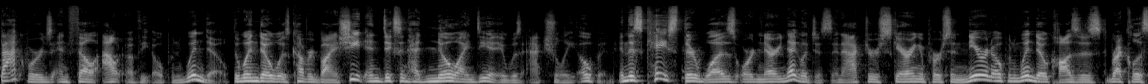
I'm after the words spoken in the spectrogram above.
backwards and fell out of the open window. The window was covered by a sheet, and Dixon had no idea it was actually open. In this case, there was ordinary negligence. An actor scaring a person near an open window causes reckless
